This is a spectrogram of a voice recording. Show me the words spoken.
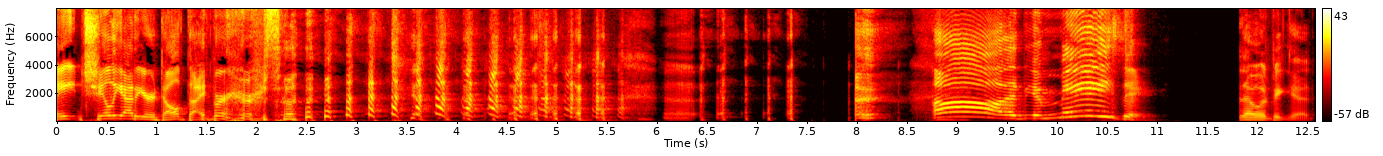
ate chili out of your adult diapers? oh, that'd be amazing. That would be good.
